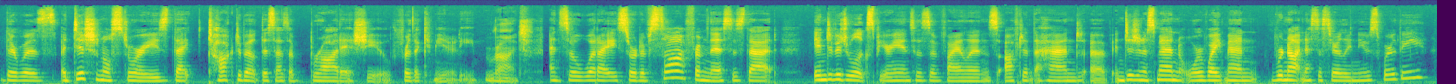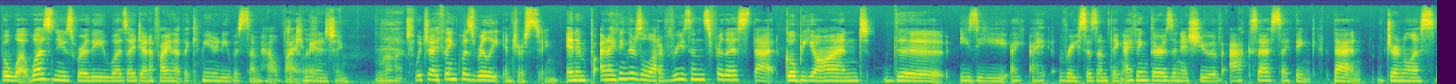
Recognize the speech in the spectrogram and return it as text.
there was additional stories that talked about this as a broad issue for the community. Right. And so what I sort of saw from this is that individual experiences of violence, often at the hand of Indigenous men or white men, were not necessarily newsworthy. But what was newsworthy was identifying that the community was somehow violent. The community. Right. Which I think was really interesting. And, imp- and I think there's a lot of reasons for this that go beyond the easy I, I, racism thing. I think there is an issue of access. I think that journalists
